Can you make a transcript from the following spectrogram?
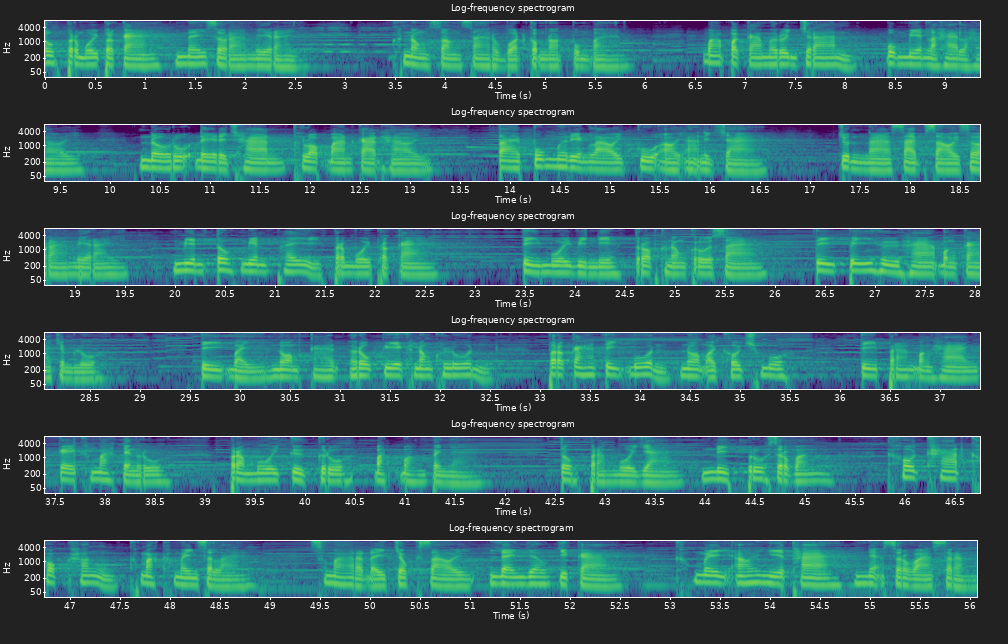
ទោស6ប្រការនៃសូរាមេរ័យក្នុងសង្សារវដ្តកំណត់ពុំបាន បាបកម្មរុញច្រានពុំមានលហែលហើយនៅរុដេរឆានធ្លាប់បានកើតហើយ តែពុំរៀងឡើយគួរឲ្យអនិច្ចា ជនណាសែបសោយសូរាមេរ័យមានទោសមានភ័យ6ប្រការ ទី1វិនិច្ឆ័យទ្របក្នុងគ្រួសារទី2ហឺហាបង្ការចំនួន ទី3នាំកើតរោគាក្នុងខ្លួន ប្រការទី4នាំឲ្យខូចឈ្មោះ ទី5បង្ហាញគេខ្មាស់ទាំងរស់6គឺគ្រោះបាត់បង់បញ្ញាទោស6យ៉ាងនេះព្រោះស្រវឹងខូចខាតខុសខឹងខ្មាស់ក្មេងសាលា ស្មារតីចុកខ្សោយលែងយកជាការក្មេងឲ្យងារថាអ្នកស្រវាស្រឹង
